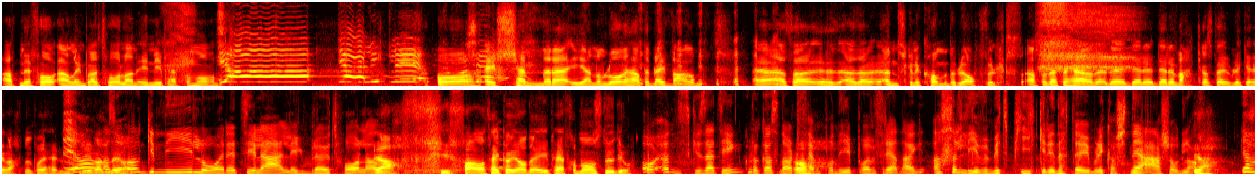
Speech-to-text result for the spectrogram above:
at vi får Erling Braut Haaland inn i P3morgen. ja! Og jeg kjenner det gjennom låret her at det ble varmt. Eh, altså, eh, altså, ønskene kommer til å bli oppfylt. Altså, her, det, det, det, er det- vakreste øyeblikket jeg har vært med på i hele mitt Ja, liv. altså Å gni låret til Erling Braut Haaland Ja, fy faen. Tenk å gjøre det i P3 Morgen-studio. og ønske seg ting klokka snart fem på ni på en fredag. Altså, Livet mitt piker i dette øyeblikk, Karsten. Jeg er så glad. Ja. Ja.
